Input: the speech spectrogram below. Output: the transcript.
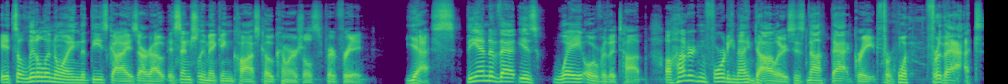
It's a little annoying that these guys are out essentially making Costco commercials for free. Yes, the end of that is way over the top. $149 is not that great for what for that.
